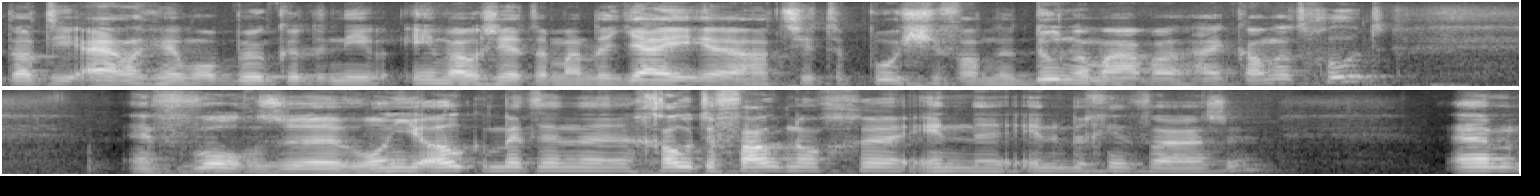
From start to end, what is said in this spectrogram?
dat hij eigenlijk helemaal Bunker er niet in wou zetten, maar dat jij eh, had zitten pushen van doe nou maar, want hij kan het goed. En vervolgens eh, won je ook met een eh, grote fout nog eh, in, de, in de beginfase. Ehm,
